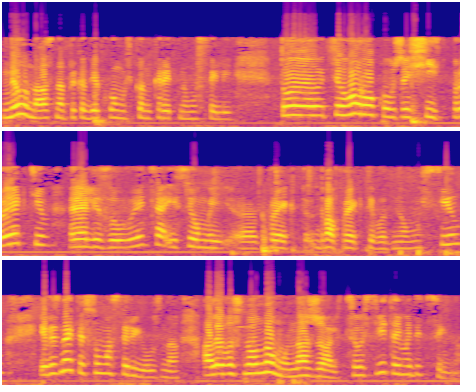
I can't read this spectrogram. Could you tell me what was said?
не у нас, наприклад, в якомусь конкретному селі. То цього року вже шість проєктів реалізовується, і сьомий е, проєкт, два проєкти в одному з сіл. І ви знаєте, сума серйозна. Але в основному, на жаль, це освіта і медицина.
